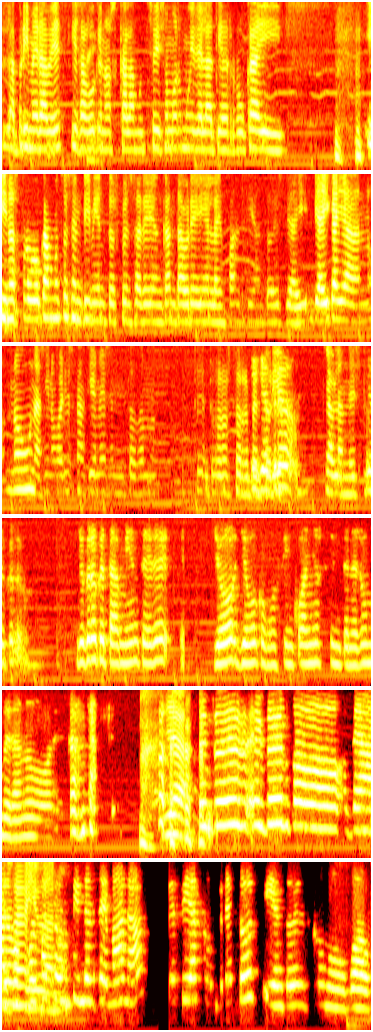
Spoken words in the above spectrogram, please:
la primera vez y es algo que nos cala mucho y somos muy de la tierruca y, y nos provoca muchos sentimientos pensar en Cantabria y en la infancia. Entonces, de ahí, de ahí que haya no, no una, sino varias canciones en todo, en todo nuestro repertorio creo, que hablan de esto. yo creo, yo creo que también, Tere, yo llevo como cinco años sin tener un verano en Cantabria. Ya, Entonces, entonces como, o sea, a lo mejor ayuda, pasó ¿no? un fin de semana días completos y entonces como wow.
